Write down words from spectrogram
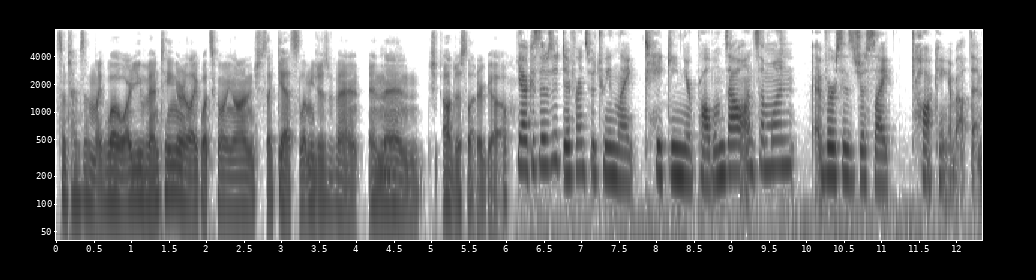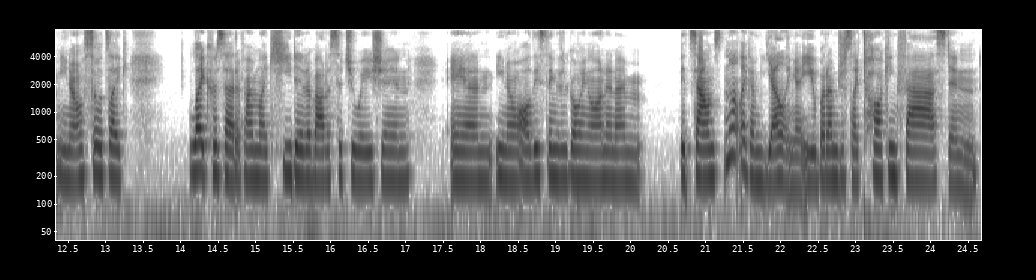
sometimes I'm like, "Whoa, are you venting or like what's going on?" And she's like, "Yes, let me just vent," and mm then I'll just let her go. Yeah, because there's a difference between like taking your problems out on someone versus just like talking about them, you know. So it's like, like Chris said, if I'm like heated about a situation, and you know all these things are going on, and I'm, it sounds not like I'm yelling at you, but I'm just like talking fast and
